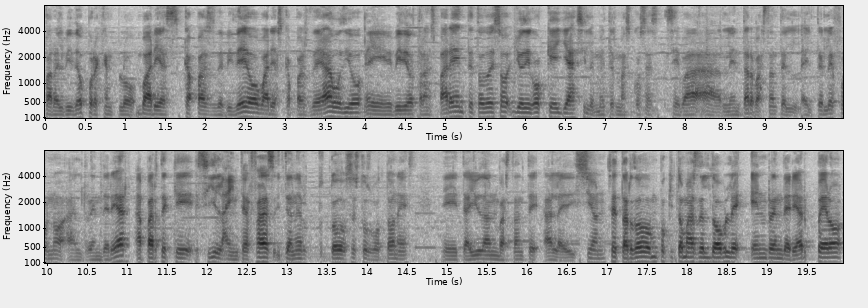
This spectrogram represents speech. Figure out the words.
para el video, por ejemplo, varias capas de video, varias capas de audio, eh, video transparente, todo eso. Yo digo que ya si le metes más cosas se va a alentar bastante el, teléfono al renderear. Aparte que si la interfaz y tener todos estos botones eh, te ayudan bastante a la edición. Se tardó un poquito más del doble en renderear, pero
